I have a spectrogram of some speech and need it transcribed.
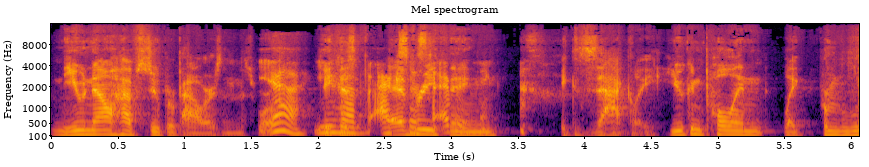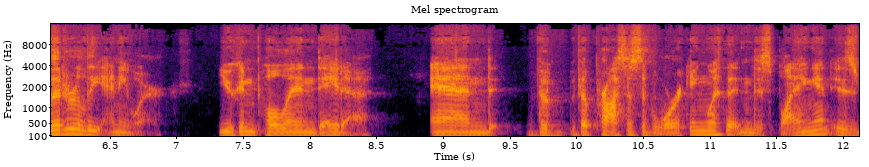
you now have superpowers in this world. Yeah, you because have access to everything. exactly you can pull in like from literally anywhere you can pull in data and the the process of working with it and displaying it is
